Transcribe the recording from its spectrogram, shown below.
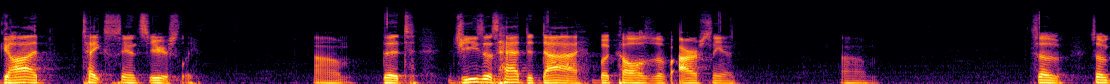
God takes sin seriously. Um, that Jesus had to die because of our sin. Um, so, so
